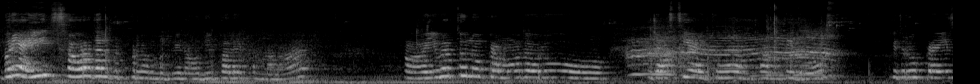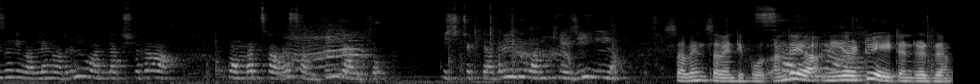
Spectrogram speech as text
ಬರೀ ಐದು ಸಾವಿರದಲ್ಲಿ ಬಿಟ್ಬಿಟ್ಟು ಬಂದ್ಬಿಟ್ವಿ ನಾವು ದೀಪಾಲಯ ಆ, ಇವತ್ತು ನಾವು ಪ್ರಮೋದ್ ಅವರು ಜಾಸ್ತಿ ಆಯಿತು ಅಂತ ಅಂತಿದ್ರು. ಇದ್ರ ಪ್ರೈಸ್ ನೀವು ಅಲ್ಲೇ ನೋಡ್ರಿ ಒಂದು ಲಕ್ಷದ ಒಂಬತ್ತು ಸಾವಿರ ಸಮಥಿಂಗ್ ಆಯಿತು. ಇಷ್ಟಕ್ಕೆ. ಆದರೆ ಇದು ಒಂದು ಕೆ ಜಿ ಇಲ್ಲ ಸೆವೆನ್ ಸೆವೆಂಟಿ ಫೋರ್ ಅಂದರೆ near to eight hundred gram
